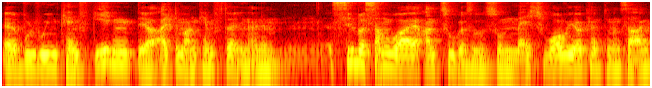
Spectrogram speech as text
Äh, Wolverine kämpft gegen. Der alte Mann kämpft da in einem Silver Samurai Anzug, also so ein Mech Warrior könnte man sagen.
